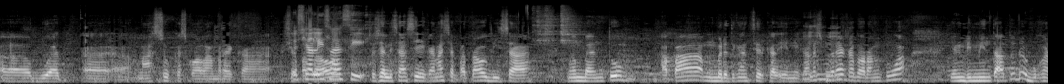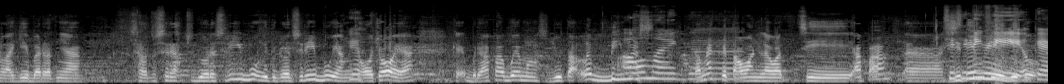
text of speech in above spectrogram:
eh, buat eh, masuk ke sekolah mereka Siapa tahu- Sosialisasi. sosialisasi karena siapa tahu bisa membantu apa memberhentikan circle ini karena sebenarnya kata orang tua yang diminta tuh udah bukan lagi ibaratnya 100 100 200 ribu gitu 200 ribu yang Iya. cowok-cowok ya kayak berapa bu emang sejuta lebih mas Oh my God. karena ketahuan lewat si apa eh, CCTV, CCTV, gitu oke.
